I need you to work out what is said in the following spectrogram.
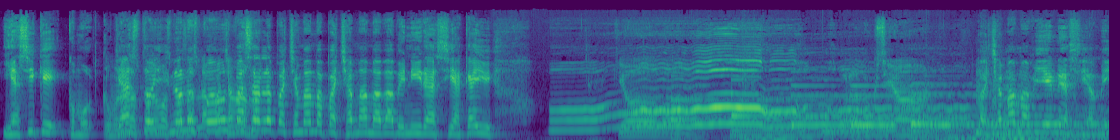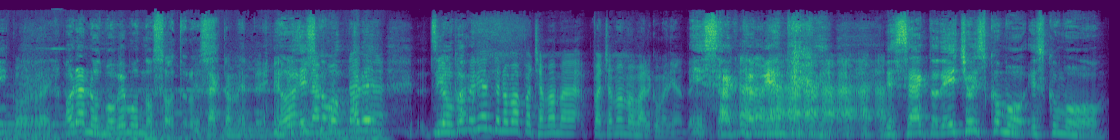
Y así que, como, Como ya no nos estoy, podemos no pasar nos la podemos Pachamama. pasar la Pachamama, Pachamama va a venir hacia acá y. ¿Qué Producción. Pachamama viene hacia mí. Correcto. Ahora nos movemos nosotros. Exactamente. No, si es como- montaña- ahora- si no el comediante no va a Pachamama, Pachamama va al comediante. Exactamente. Exacto. De hecho, es como, es como,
